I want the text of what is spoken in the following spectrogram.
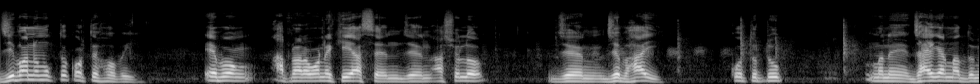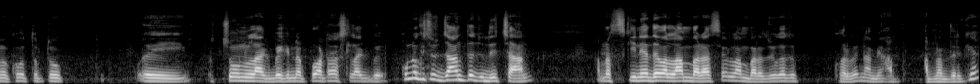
জীবাণুমুক্ত করতে হবেই। এবং আপনারা অনেকেই আছেন যে আসলে যে যে ভাই কতটুক মানে জায়গার মাধ্যমে কতটুক ওই চুন লাগবে কিংবা পটাশ লাগবে, কোনো কিছু জানতে যদি চান, আমরা স্ক্রিনে দেওয়া লাম্বার আছে, ওই নাম্বারে যোগাযোগ করবেন, আমি আপ- আপনাদেরকে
